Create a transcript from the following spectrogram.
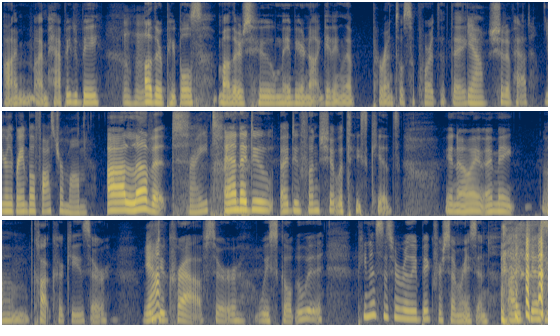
I'm I'm happy to be Mhm. other people's mothers who maybe are not getting the parental support that they Yeah. should have had. You're the rainbow foster mom, I love it. right? and I do I do fun shit with these kids. You know, I, I make um, cock cookies or Yeah. we do crafts or we sculpt. We- Penises are really big for some reason. I just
